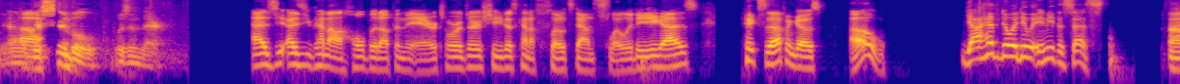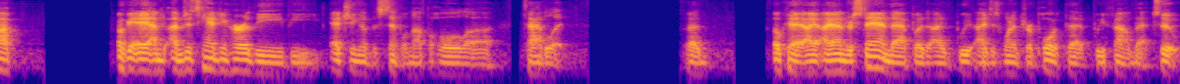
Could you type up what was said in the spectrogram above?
Uh, Uh, this symbol was in there. As you, as you kind of hold it up in the air towards her, she just kind of floats down slowly to you guys, picks it up, and goes, "Oh, yeah. I have no idea what any of this says. Uh, okay, I'm I'm just handing her the the etching of the symbol, not the whole uh, tablet. Uh, okay, I, I understand that, but I we, I just wanted to report that we found that too.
